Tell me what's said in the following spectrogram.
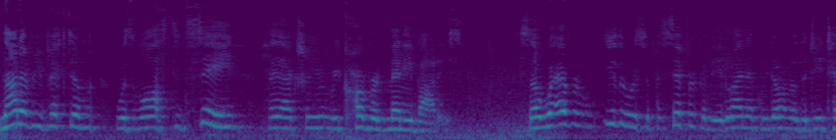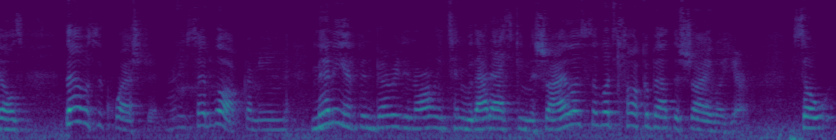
not every victim was lost at sea. They actually recovered many bodies. So wherever, either it was the Pacific or the Atlantic, we don't know the details. That was the question. And he said, look, I mean, many have been buried in Arlington without asking the Shiloh, so let's talk about the Shiloh here. So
